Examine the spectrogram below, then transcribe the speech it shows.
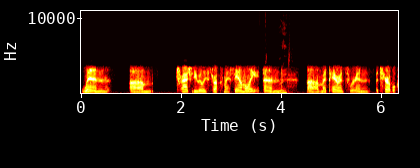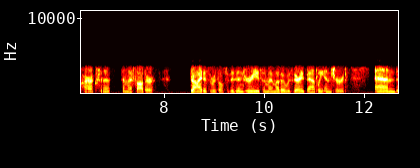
when um, tragedy really struck my family, and Right. uh, my parents were in a terrible car accident, and my father died as a result of his injuries, and my mother was very badly injured, and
